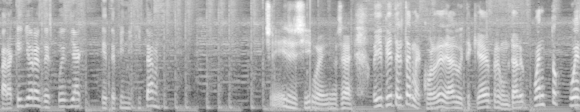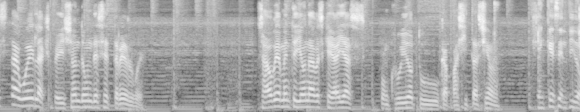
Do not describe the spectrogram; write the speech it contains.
¿Para qué lloras después ya que te finiquitaron? Sí, sí, sí, güey. O sea, oye, fíjate, ahorita me acordé de algo y te quería preguntar, ¿cuánto cuesta, güey, la expedición de un DC-3, güey? O sea, obviamente ya una vez que hayas concluido tu capacitación. ¿En qué sentido?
